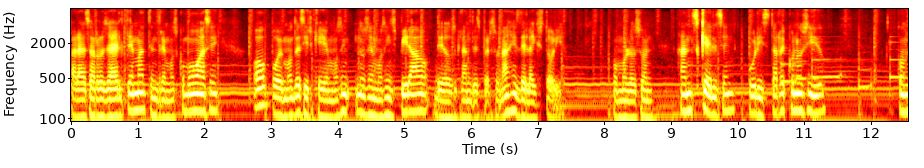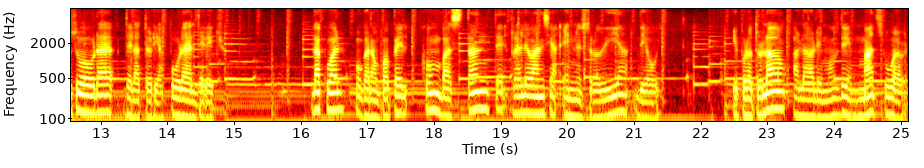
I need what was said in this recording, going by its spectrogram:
Para desarrollar el tema tendremos como base o podemos decir que nos hemos inspirado de dos grandes personajes de la historia, como lo son Hans Kelsen, jurista reconocido, con su obra de la teoría pura del derecho, la cual jugará un papel con bastante relevancia en nuestro día de hoy. Y por otro lado, hablaremos de Max Weber,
